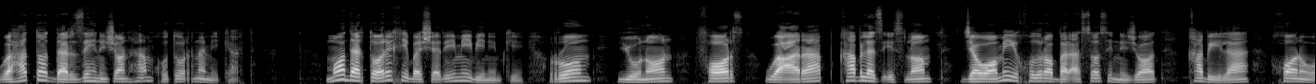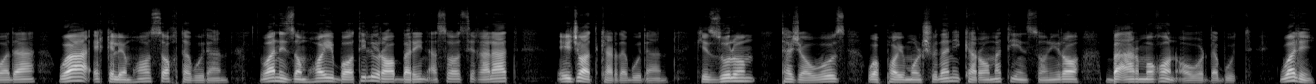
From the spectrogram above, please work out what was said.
و حتی در ذهنشان هم خطور نمی کرد. ما در تاریخ بشری می بینیم که روم، یونان، فارس و عرب قبل از اسلام جوامع خود را بر اساس نژاد، قبیله، خانواده و اقلیم ها ساخته بودند و نظام های باطلی را بر این اساس غلط ایجاد کرده بودند که ظلم، تجاوز و پایمال شدن کرامت انسانی را به ارمغان آورده بود. ولی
